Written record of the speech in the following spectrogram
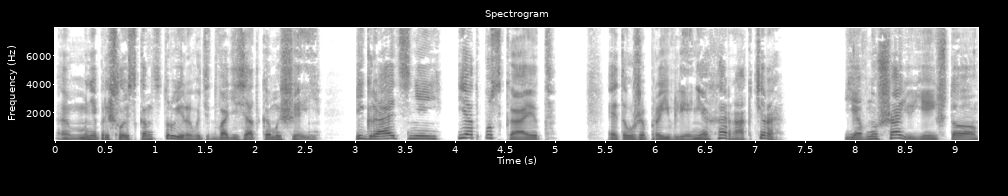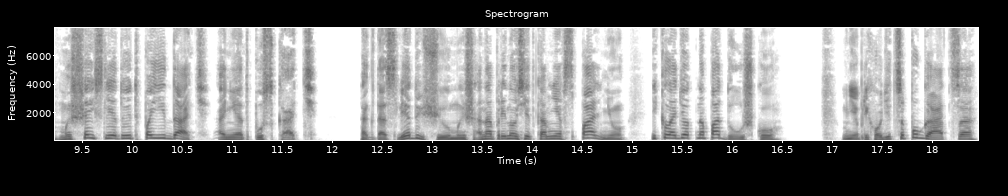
э, мне пришлось сконструировать два десятка мышей, играет с ней и отпускает. Это уже проявление характера. Я внушаю ей, что мышей следует поедать, а не отпускать. Тогда следующую мышь она приносит ко мне в спальню и кладет на подушку. Мне приходится пугаться,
